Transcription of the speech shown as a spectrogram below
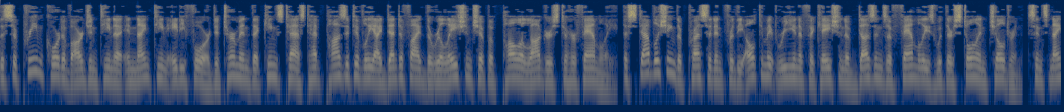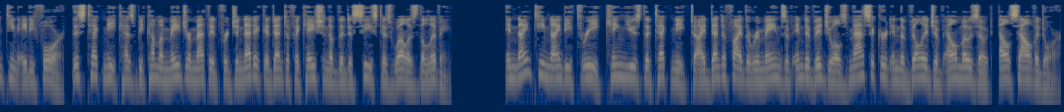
The Supreme Court of Argentina in 1984 determined that King's test had positively identified the relationship of Paula Logares to her family, establishing the precedent for the ultimate reunification of dozens of families with their stolen children. Since 1984, this technique has become a major method for genetic identification of the deceased as well as the living. In 1993 King used the technique to identify the remains of individuals massacred in the village of El Mozote, El Salvador.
